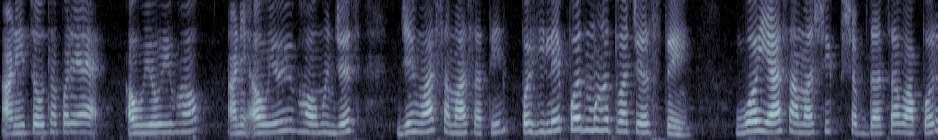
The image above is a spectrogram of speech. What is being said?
आणि चौथा पर्याय अवयवी भाव. आणि अवयवी भाव म्हणजेच जेव्हा समासातील पहिले पद महत्त्वाचे असते व या सामासिक शब्दाचा वापर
